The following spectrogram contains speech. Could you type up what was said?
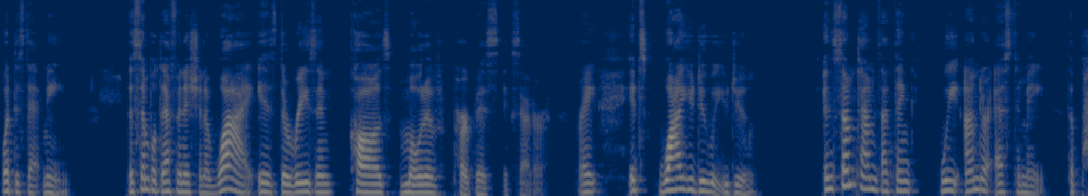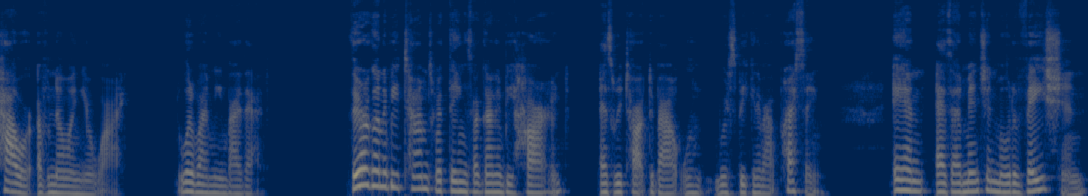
What does that mean? The simple definition of why is the reason, cause, motive, purpose, etc. Right? It's why you do what you do. And sometimes I think we underestimate the power of knowing your why. What do I mean by that? There are going to be times where things are going to be hard, as we talked about when we're speaking about pressing. And as I mentioned, motivation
